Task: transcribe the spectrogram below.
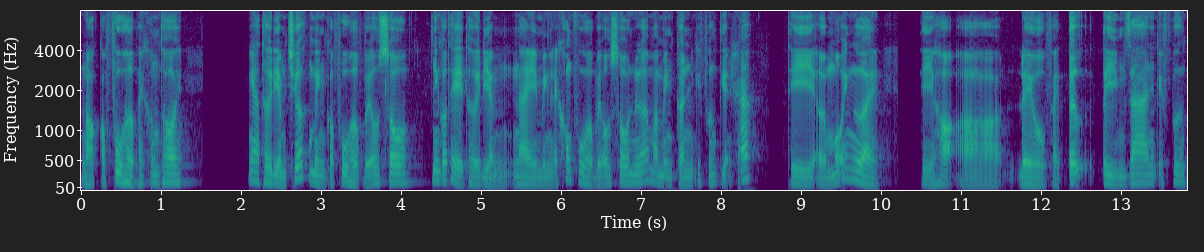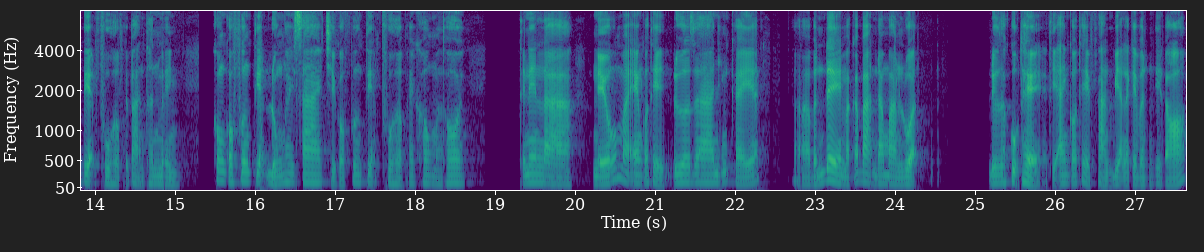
nó có phù hợp hay không thôi. Nghĩa là thời điểm trước mình có phù hợp với Osho, nhưng có thể thời điểm này mình lại không phù hợp với Osho nữa mà mình cần những cái phương tiện khác. Thì ở mỗi người thì họ, ờ, đều phải tự tìm ra những cái phương tiện phù hợp với bản thân mình. Không có phương tiện đúng hay sai, chỉ có phương tiện phù hợp hay không mà thôi. Thế nên là nếu mà em có thể đưa ra những cái, ờ, vấn đề mà các bạn đang bàn luận, đưa ra cụ thể thì anh có thể phản biện lại cái vấn đề đó.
